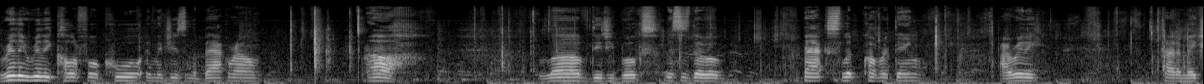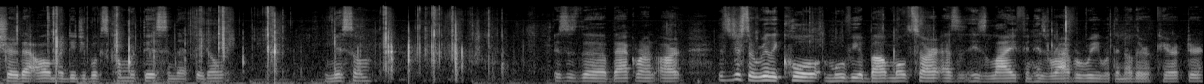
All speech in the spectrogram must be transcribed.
Really, really colorful, cool images in the background. Ah, love digibooks. This is the back slip cover thing. I really try to make sure that all of my digibooks come with this and that they don't miss them. This is the background art. It's just a really cool movie about Mozart as his life and his rivalry with another character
